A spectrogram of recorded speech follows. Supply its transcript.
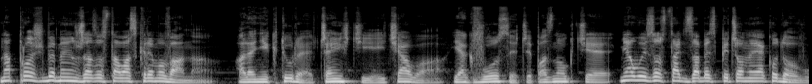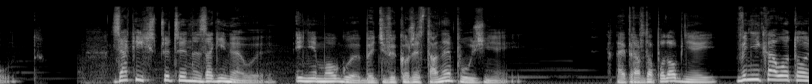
na prośbę męża została skremowana, ale niektóre części jej ciała, jak włosy czy paznokcie, miały zostać zabezpieczone jako dowód. Z jakichś przyczyn zaginęły i nie mogły być wykorzystane później. Najprawdopodobniej wynikało to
